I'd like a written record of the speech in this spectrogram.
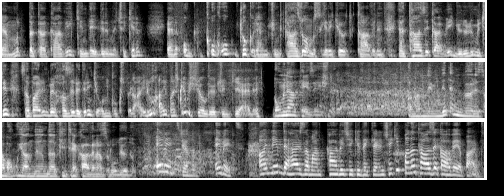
Yani mutlaka kahveyi kendi ellerimle çekerim. Yani o, o, o çok önemli çünkü taze olması gerekiyor kahvenin. Yani taze kahveyi gönülüm için sabahleyin böyle hazır ederim ki onun kokusu böyle ayrı ay başka bir şey oluyor çünkü yani. Dominant teyze işte. Ananın evinde de mi böyle sabah uyandığında filtre kahven hazır oluyordu? Evet canım, evet. Annem de her zaman kahve çekirdeklerini çekip bana taze kahve yapardı.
